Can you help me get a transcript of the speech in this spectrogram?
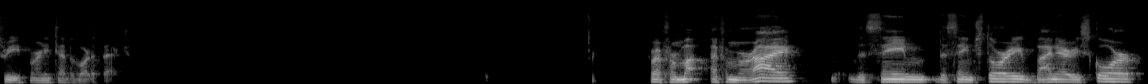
three for any type of artifact. For fMRI, the same, the same story, binary score,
